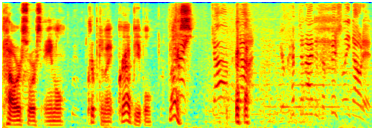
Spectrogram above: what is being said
Power source anal. Kryptonite. Crab people. Nice. Job done. Your kryptonite is officially noted.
